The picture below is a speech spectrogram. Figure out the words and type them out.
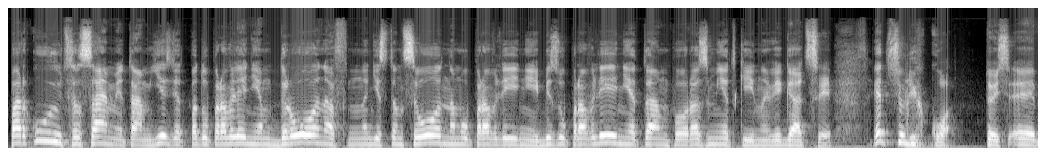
Паркуются сами, там ездят под управлением дронов на дистанционном управлении, без управления там по разметке и навигации. Это все легко. То есть э,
